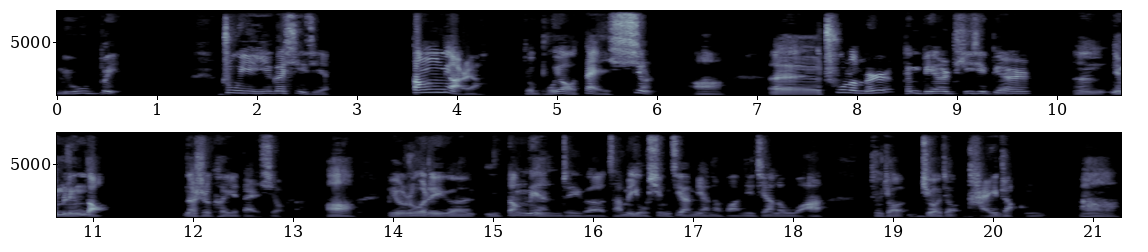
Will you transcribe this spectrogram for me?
刘备。注意一个细节，当面呀就不要带姓啊。呃，出了门跟别人提起别人，嗯，你们领导那是可以带姓的啊。比如说这个，你当面这个咱们有幸见面的话，你见了我啊，就叫就要叫台长啊。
